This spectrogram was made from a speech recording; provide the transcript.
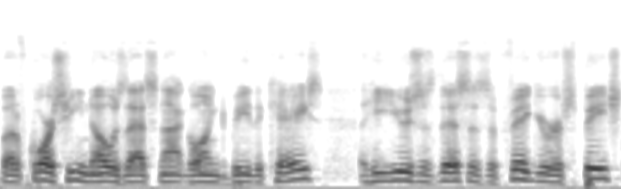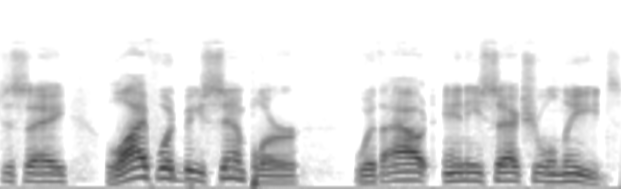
But of course, he knows that's not going to be the case. He uses this as a figure of speech to say life would be simpler without any sexual needs.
